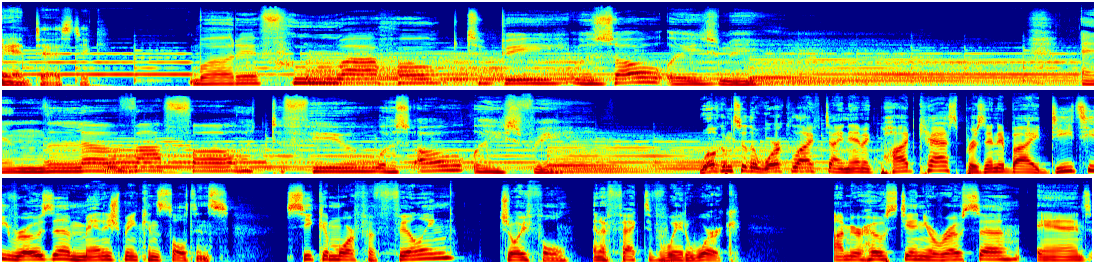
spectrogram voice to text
Fantastic. What if who I hoped to be was always me? And the love I fought to feel was always free. Welcome to the Work Life Dynamic Podcast presented by DT Rosa Management Consultants. Seek a more fulfilling, joyful, and effective way to work. I'm your host, Daniel Rosa, and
